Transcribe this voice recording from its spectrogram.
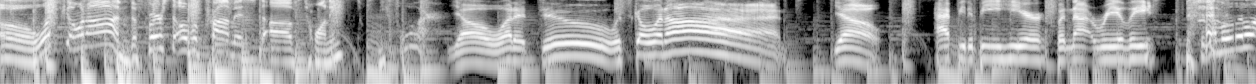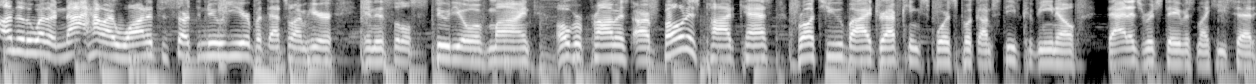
Oh, what's going on? The first overpromised of 2024. Yo, what it do? What's going on? Yo, happy to be here, but not really. I'm a little under the weather. Not how I wanted to start the new year, but that's why I'm here in this little studio of mine. Overpromised, our bonus podcast brought to you by DraftKings Sportsbook. I'm Steve Covino. That is Rich Davis. And like he said,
